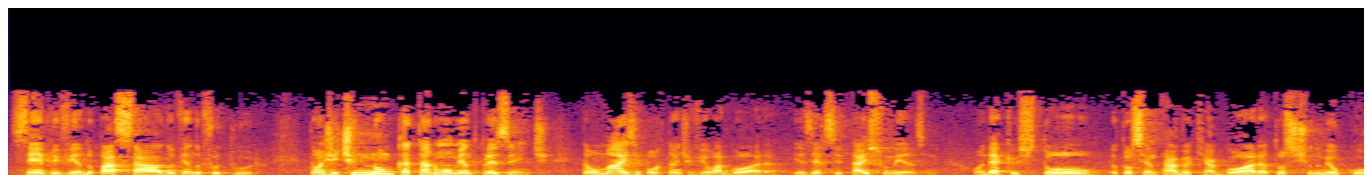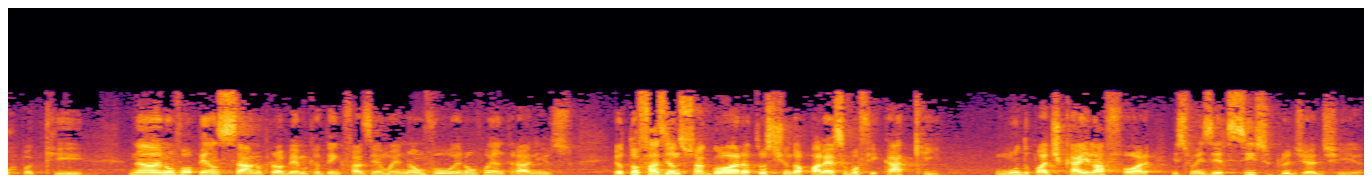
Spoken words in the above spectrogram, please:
Sempre vendo o passado, vendo o futuro. Então a gente nunca está no momento presente. Então o mais importante é ver o agora, exercitar isso mesmo. Onde é que eu estou? Eu estou sentado aqui agora, estou assistindo meu corpo aqui. Não, eu não vou pensar no problema que eu tenho que fazer amanhã. Não vou, eu não vou entrar nisso. Eu estou fazendo isso agora, estou assistindo a palestra, eu vou ficar aqui. O mundo pode cair lá fora. Isso é um exercício para o dia a dia.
